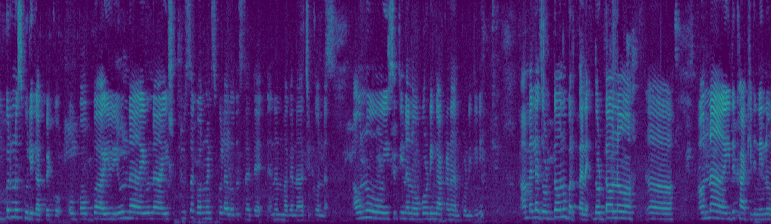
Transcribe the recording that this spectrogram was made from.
ಇಬ್ಬರನ್ನೂ ಸ್ಕೂಲಿಗೆ ಹಾಕಬೇಕು. ಒಬ್ಬ ಒಬ್ಬ ಇವನ್ನ ಇವನ್ನ ಇಷ್ಟು ದಿವಸ ಗೌರ್ಮೆಂಟ್ ಸ್ಕೂಲಲ್ಲಿ ಓದಿಸ್ತಾ ಇದ್ದೆ ನನ್ನ ಮಗನ ಚಿಕ್ಕವನ್ನ ಅವನು ಈ ಸತಿ ನಾನು ಬೋರ್ಡಿಂಗ್ ಹಾಕೋಣ ಅಂದ್ಕೊಂಡಿದ್ದೀನಿ ಆಮೇಲೆ ದೊಡ್ಡವನು ಬರ್ತಾನೆ. ದೊಡ್ಡವನು ಅವನ್ನ ಇದಕ್ಕೆ ಹಾಕಿದ್ದೀನಿ ಇನ್ನು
